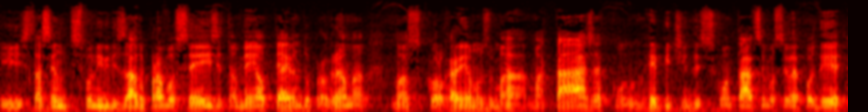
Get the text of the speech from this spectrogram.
e está sendo disponibilizado para vocês e também ao término do programa nós colocaremos uma, uma tarja com, repetindo esses contatos e você vai poder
